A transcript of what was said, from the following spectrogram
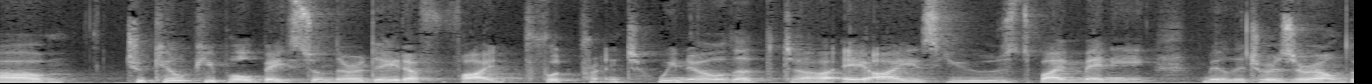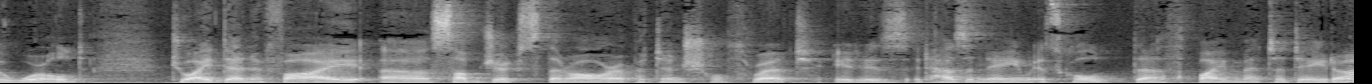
um, to kill people based on their data fi- footprint. We know that uh, AI is used by many militaries around the world to identify uh, subjects that are a potential threat. It is it has a name. It's called death by metadata,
